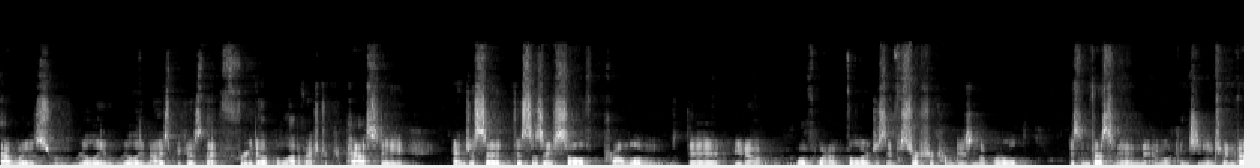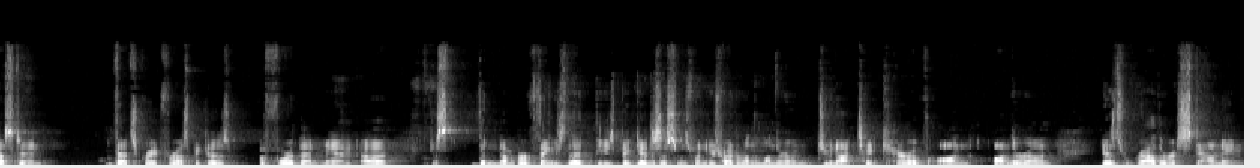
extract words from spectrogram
that was really, really nice because that freed up a lot of extra capacity and just said this is a solved problem that, you know, one of the largest infrastructure companies in the world is invested in and will continue to invest in. That's great for us because before then, man, uh, just the number of things that these big data systems, when you try to run them on their own, do not take care of on on their own is rather astounding.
